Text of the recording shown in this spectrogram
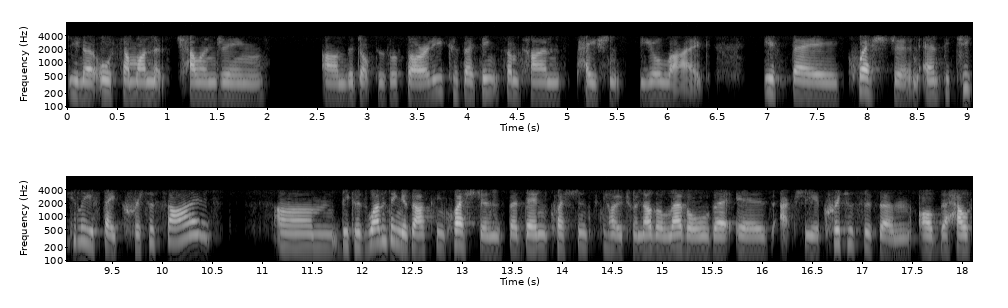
you know, or someone that's challenging um, the doctor's authority, because I think sometimes patients feel like if they question, and particularly if they criticize, um, because one thing is asking questions, but then questions can go to another level that is actually a criticism of the health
